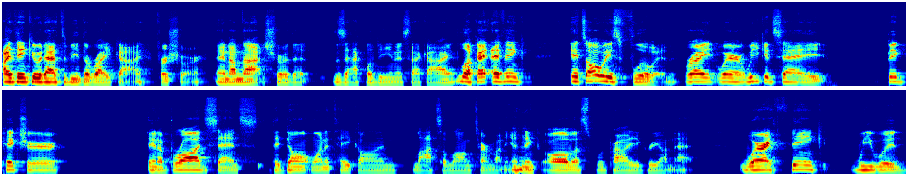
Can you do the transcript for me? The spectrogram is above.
I think it would have to be the right guy for sure. And I'm not sure that Zach LaVine is that guy. Look, I, I think it's always fluid, right? Where we could say, big picture, in a broad sense, they don't want to take on lots of long term money. Mm-hmm. I think all of us would probably agree on that. Where I think we would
